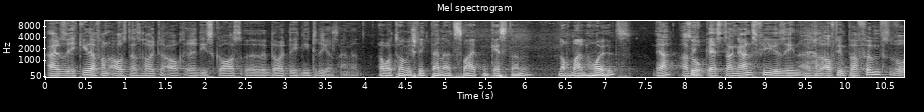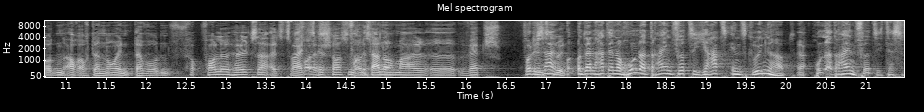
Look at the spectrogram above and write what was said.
Also ich gehe davon aus, dass heute auch äh, die Scores äh, deutlich niedriger sein werden. Aber Tommy schlägt dann als zweiten gestern nochmal ein Holz ja, habe so. ich gestern ganz viel gesehen. Also auf den Paar 5 wurden, auch auf der 9, da wurden volle Hölzer als zweites volles, geschossen volles und dann nochmal äh, Wedge wollte ich sagen. Grün. Und dann hat er noch 143 Yards ins Grün gehabt. Ja. 143, das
